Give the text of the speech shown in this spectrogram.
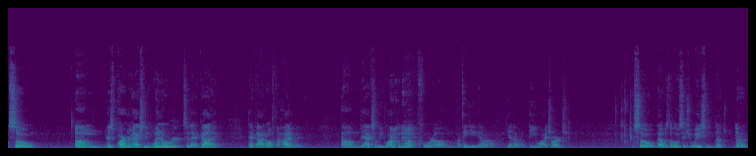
So, um, his partner actually went over to that guy that got off the highway. Um, they actually locked him up for um, I think he uh, he had a DUI charge. So that was the whole situation. The the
